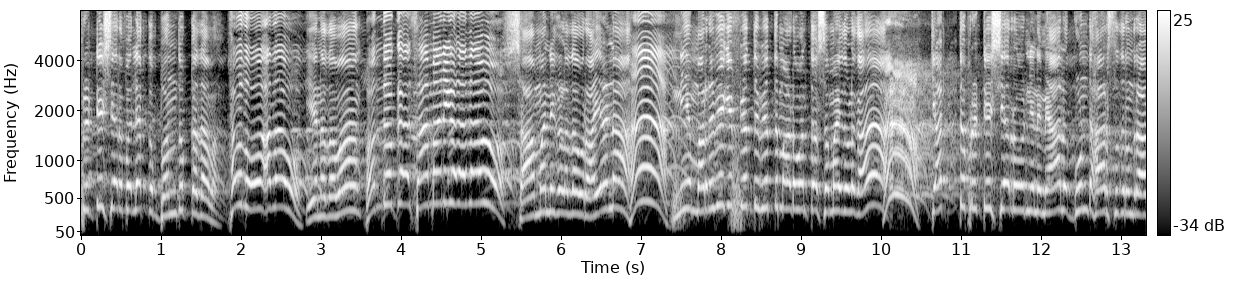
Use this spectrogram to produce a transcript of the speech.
ಬ್ರಿಟಿಷರ ಬಲ್ಯಕ್ ಬಂದೂಕ್ ಅದಾವ. ಹೌದು ಅದಾವ. ಏನದಾವ? ಬಂದೂಕ ಸಾಮಾನ್ಯಗಳದಾವು. ಸಾಮಾನ್ಯಗಳದಾವ ರಾಯಣ್ಣ. ನೀ ಮರವಿಗೆ ಬಿದ್ದು ಯುದ್ಧ ಮಾಡುವಂತ ಸಮಯದೊಳಗ ಕೆಟ್ಟ ಬ್ರಿಟಿಷರು ನಿನ್ನ ಮ್ಯಾಲ ಗುಂಡ್ ಹಾರಿಸಿದ್ರಂದ್ರ ಆ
